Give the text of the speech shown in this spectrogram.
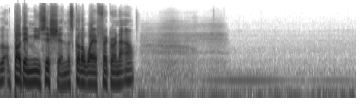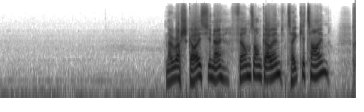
a budding musician. There's got a way of figuring it out. No rush, guys. You know, film's ongoing. Take your time.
